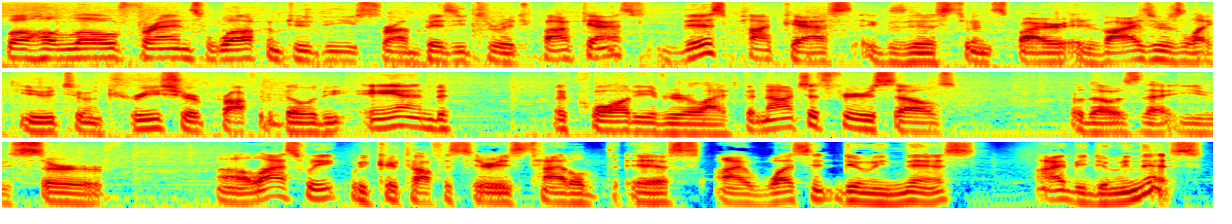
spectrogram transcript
Well, hello, friends. Welcome to the From Busy to Rich podcast. This podcast exists to inspire advisors like you to increase your profitability and the quality of your life, but not just for yourselves, for those that you serve. Uh, last week, we kicked off a series titled If I Wasn't Doing This, I'd Be Doing This.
